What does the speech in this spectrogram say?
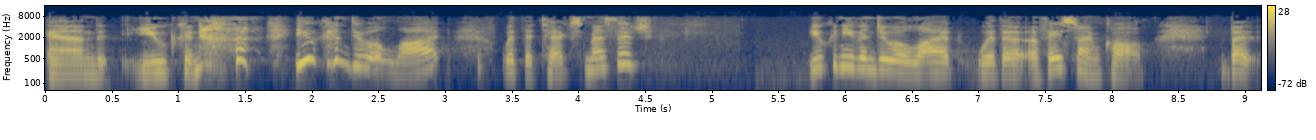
and you can, you can do a lot with a text message. You can even do a lot with a, a FaceTime call, but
